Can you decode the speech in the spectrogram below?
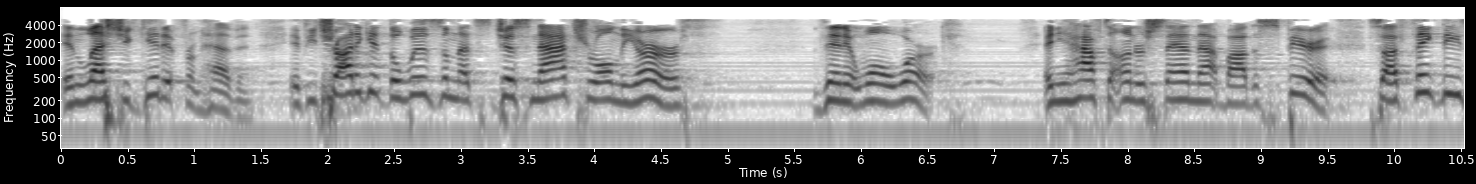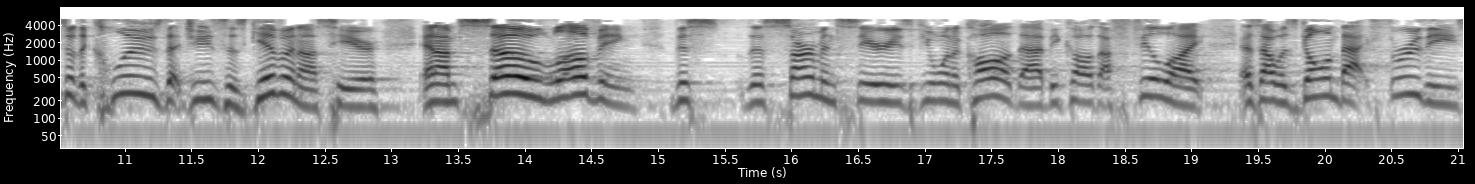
unless you get it from heaven. If you try to get the wisdom that's just natural on the earth, then it won't work. And you have to understand that by the Spirit. So I think these are the clues that Jesus has given us here. And I'm so loving this, this sermon series, if you want to call it that, because I feel like as I was going back through these,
